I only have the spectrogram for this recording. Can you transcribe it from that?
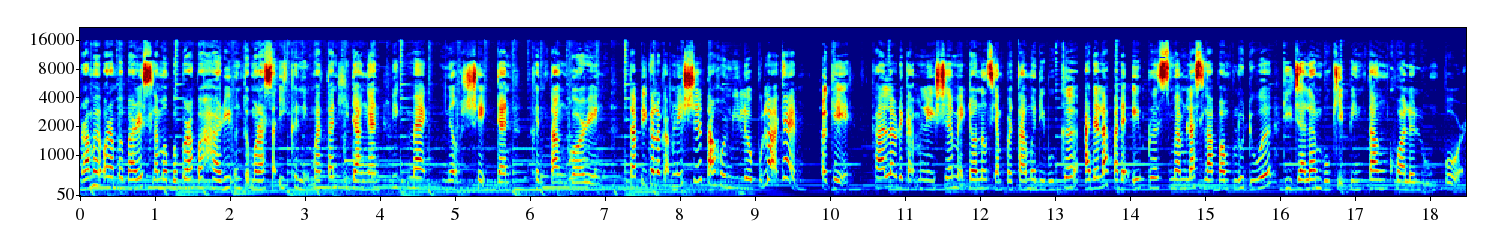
Ramai orang berbaris selama beberapa hari untuk merasai kenikmatan hidangan Big Mac, milkshake dan kentang goreng. Tapi kalau kat Malaysia, tahun bila pula kan? Okey, kalau dekat Malaysia, McDonald's yang pertama dibuka adalah pada April 1982 di Jalan Bukit Bintang, Kuala Lumpur.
